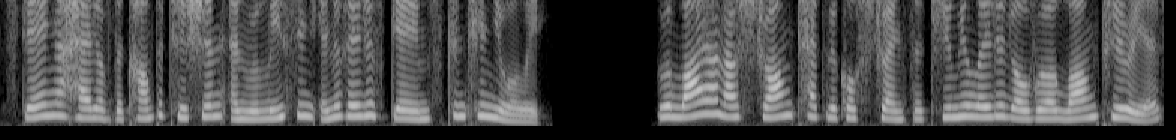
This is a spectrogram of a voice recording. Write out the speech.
staying ahead of the competition and releasing innovative games continually. Rely on our strong technical strength accumulated over a long period,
